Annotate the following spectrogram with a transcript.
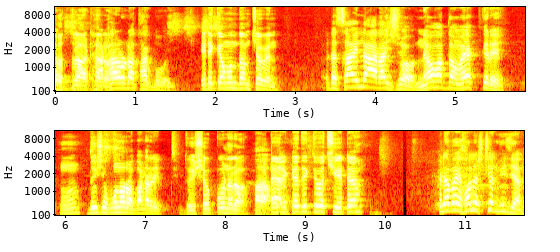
সতেরো আঠারো। আঠারোটা থাকব ভাই। এটা কেমন দাম চাবেন? এটা চাইলে আড়াইশো নেওয়ার দাম এক করে। হুম। দুইশো পনেরো বাটার রেট। দুইশো পনেরো। হ্যাঁ। আরেকটা দেখতে পাচ্ছি এটা? এটা ভাই হলস্টিয়ান ভিজান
